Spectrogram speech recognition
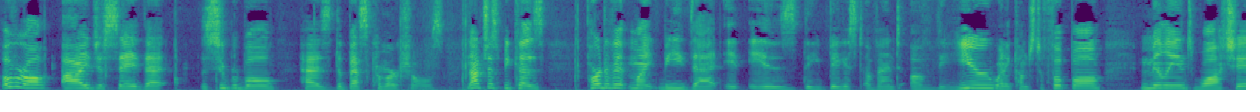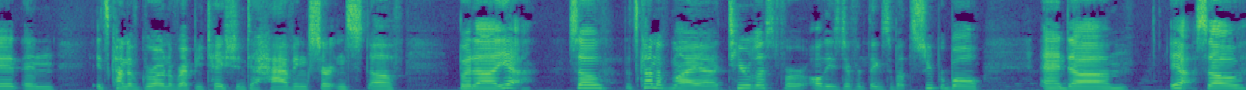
Overall, I just say that the Super Bowl has the best commercials. Not just because part of it might be that it is the biggest event of the year when it comes to football millions watch it and it's kind of grown a reputation to having certain stuff. But uh, yeah, so that's kind of my uh, tier list for all these different things about the Super Bowl. And um, yeah, so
